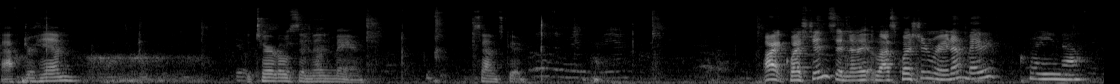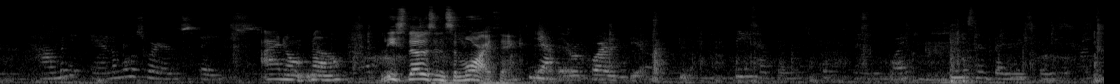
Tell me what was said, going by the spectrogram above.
after him, the turtles and then man. Sounds good. All right, questions? And uh, last question, Raina, maybe? Karina, How many animals were in space? I don't know. At least those and some more, I think. Yeah. There were quite a few. Bees have been in space. What? Bees have been in space.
